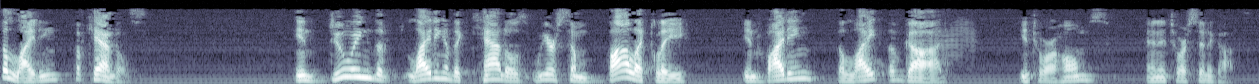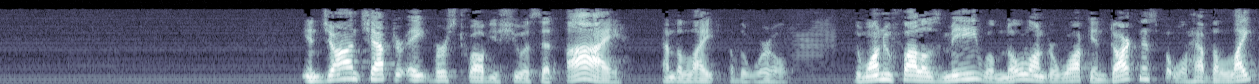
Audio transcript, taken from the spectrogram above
The lighting of candles. In doing the lighting of the candles, we are symbolically inviting the light of God into our homes and into our synagogues. In John chapter 8 verse 12, Yeshua said, I am the light of the world. The one who follows me will no longer walk in darkness, but will have the light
